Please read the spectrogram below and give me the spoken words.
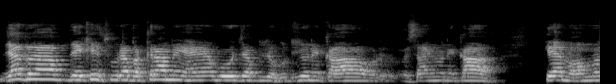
جب آپ دیکھیں سورہ بکرا میں ہیں، وہ جب یہودیوں نے کہا اور عیسائیوں نے کہا کہ محمد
